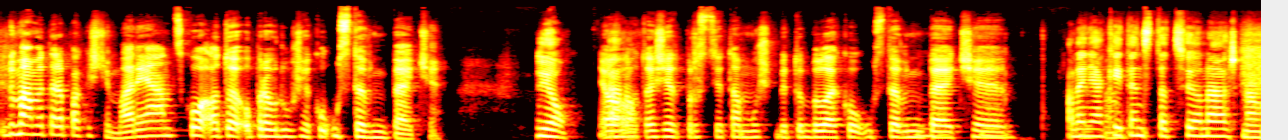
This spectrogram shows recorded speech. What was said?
My tu máme teda pak ještě Mariánskou, ale to je opravdu už jako ústavní péče. Jo, Jo, ano. takže prostě tam už by to bylo jako ústavní Mm, péče. Ale nějaký ten stacionář No,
